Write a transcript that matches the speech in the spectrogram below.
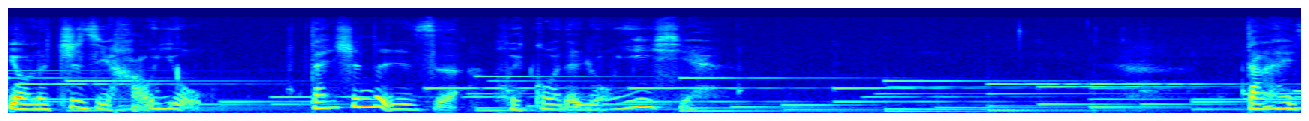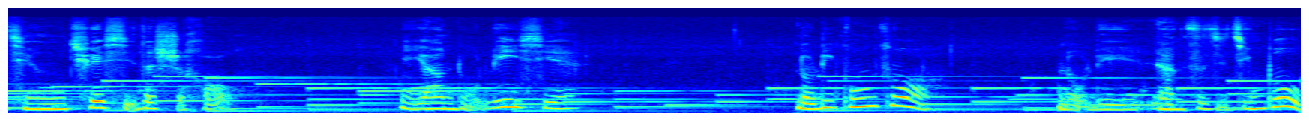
有了知己好友。单身的日子会过得容易些。当爱情缺席的时候，你要努力些，努力工作，努力让自己进步。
